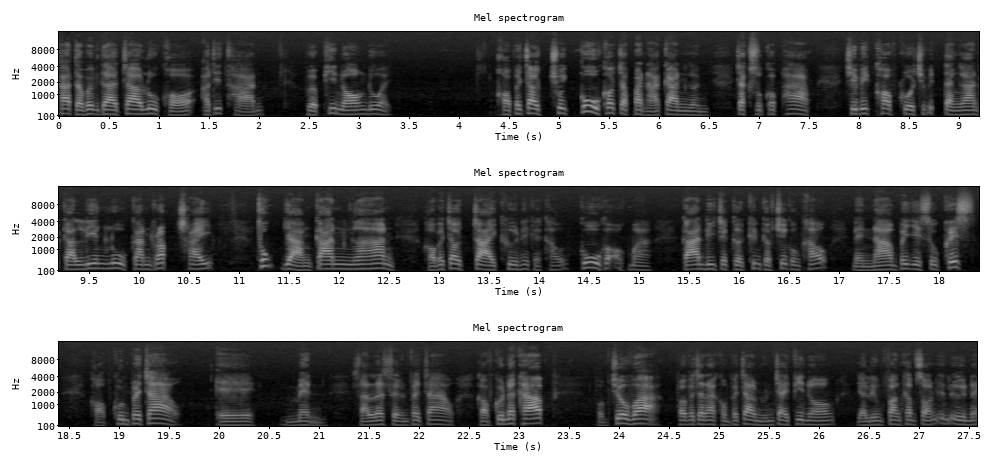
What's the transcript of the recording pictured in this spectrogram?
ข้าแต่พระบิดาเจ้าลูกขออธิษฐานเพื่อพี่น้องด้วย ขอพระเจ้าช่วยกู้เขาจากปัญหาการเงิน จากสุขภาพ ชีวิตครอบครัวชีวิตแต่งงานการเลี้ยงลูกการรับใช้ ทุกอย่างการงาน ขอพระเจ้าจ่ายคืนให้แก่เขา กู้เขาออกมา การดีจะเกิดขึ้นกับชีวิตของเขา ในนามพระเยซูคริสต์ขอบคุณพระเจ้าเอเมนสรรเสริญพระเจ้า ขอบคุณนะครับ ผมเชื่อว่าพระวจนะของพระเจ้าหนุนใจพี่น้อง อย่าลืมฟังคำสอนอื่น ๆ ใน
